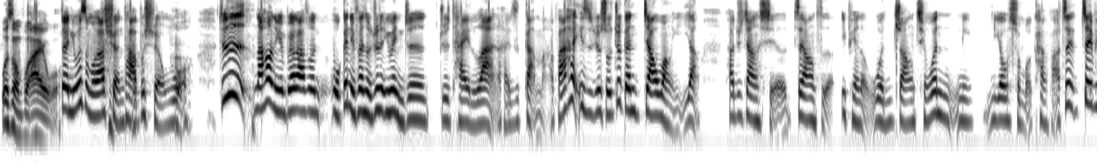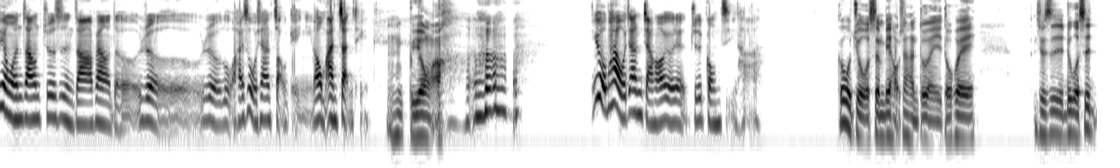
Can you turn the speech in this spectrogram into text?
为什么不爱我？对，你为什么要选他不选我？就是，然后你们不要跟他说，我跟你分手就是因为你真的就是太烂，还是干嘛？反正他意思就是说，就跟交往一样，他就这样写了这样子一篇的文章，请问你你有什么看法？这这篇文章就是你知道非常的热热络，还是我现在找给你，然后我们按暂停？嗯，不用啊，因为我怕我这样讲好像有点就是攻击他。可我觉得我身边好像很多人也都会，就是如果是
